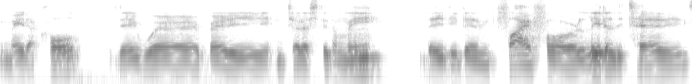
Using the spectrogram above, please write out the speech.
made a call. They were very interested in me. They didn't fight for little details,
